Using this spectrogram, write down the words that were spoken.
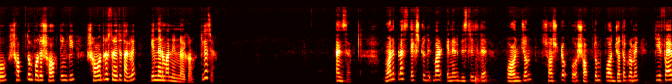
ও সপ্তম পদের সহগ তিনটি সমান্তর শ্রেণীতে থাকলে এন এর মান নির্ণয় করো। ঠিক আছে? Answer one plus X to দিবার এনের বিস্তৃতিতে পঞ্চম, ষষ্ঠ ও সপ্তম পদ যথাক্রমে T five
